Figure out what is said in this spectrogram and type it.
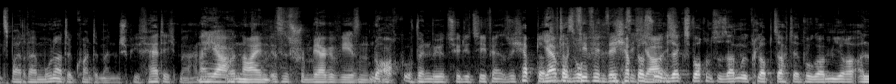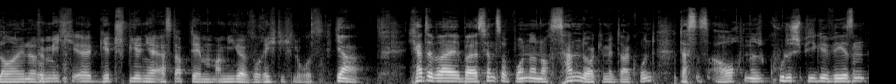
zwei, drei Monate konnte man ein Spiel fertig machen. Naja, nein, es ist schon mehr gewesen. Auch wenn wir jetzt hier die C4, also ich habe das, Ja, ich das, so, C64, ich hab das ja, so in sechs Wochen zusammengekloppt, sagt der Programmierer alleine. Für mich äh, geht Spielen ja erst ab dem Amiga so richtig los. Ja, ich hatte bei, bei Sense of Wonder noch Sundog im Hintergrund. Das ist auch ein cooles Spiel gewesen.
